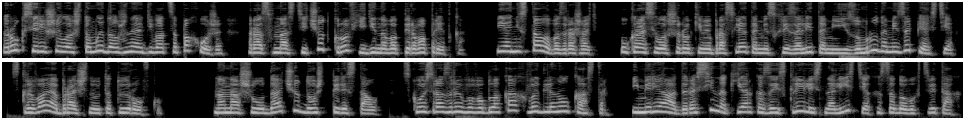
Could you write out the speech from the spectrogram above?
Рокси решила, что мы должны одеваться похоже, раз в нас течет кровь единого первопредка. Я не стала возражать, украсила широкими браслетами с хризолитами и изумрудами запястья, скрывая брачную татуировку. На нашу удачу дождь перестал. Сквозь разрывы в облаках выглянул кастр, и мириады росинок ярко заискрились на листьях и садовых цветах.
